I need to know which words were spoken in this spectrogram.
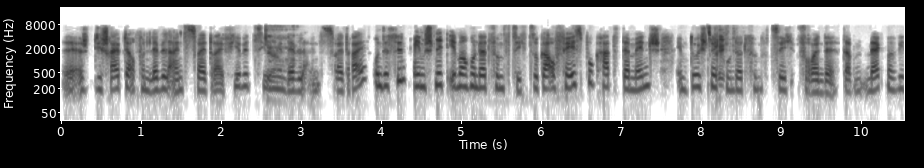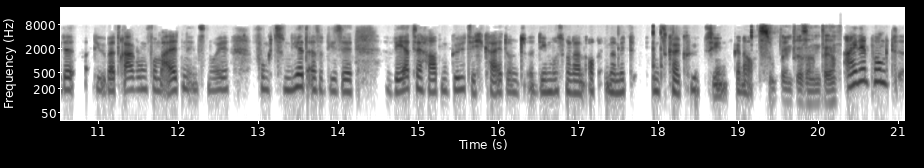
äh, die schreibt ja auch von Level 1, 2, 3, 4 Beziehungen, ja. Level 1, 2, 3. Und es sind im Schnitt immer 150. Sogar auf Facebook hat der Mensch im Durchschnitt Richtig. 150 Freunde. Da merkt man wieder, die Übertragung vom Alten ins Neue funktioniert. Also diese Werte haben Gültigkeit und die muss man dann auch immer mit ins Kalkül ziehen. Genau. Super interessant, ja. Einen Punkt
